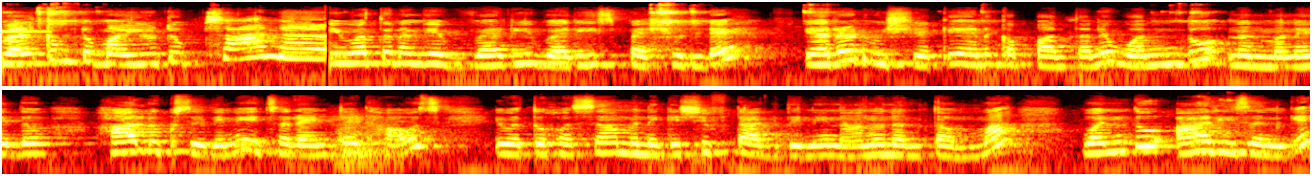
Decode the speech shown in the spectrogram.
welcome to my YouTube channel ಇವತ್ತು ನನಗೆ ವೆರಿ ವೆರಿ ಸ್ಪೆಷಲ್ ಡೇ ಎರಡು ವಿಷಯಕ್ಕೆ ಏನಕ್ಕಪ್ಪ ಅಂತಾನೆ ಒಂದು ನನ್ನ ಮನೆಯದು ಹಾಲು ಉಗ್ಸಿದ್ದೀನಿ ಇಟ್ಸ್ ಅ ರೆಂಟೆಡ್ ಹೌಸ್ ಇವತ್ತು ಹೊಸ ಮನೆಗೆ ಶಿಫ್ಟ್ ಆಗಿದ್ದೀನಿ ನಾನು ನನ್ನ ತಮ್ಮ. ಒಂದು ಆ ರೀಸನ್ಗೆ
